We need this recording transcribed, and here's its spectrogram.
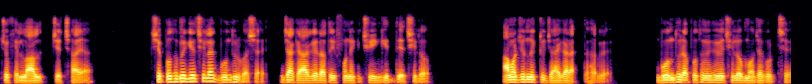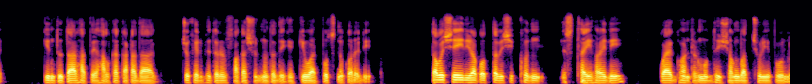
চোখে লালচে ছায়া। সে প্রথমে গিয়েছিল এক বন্ধুর বাসায়, যাকে আগের রাতেই ফোনে কিছু ইঙ্গিত দিয়েছিল। আমার জন্য একটু জায়গা রাখতে হবে। বন্ধুরা প্রথমে ভেবেছিল মজা করছে, কিন্তু তার হাতে হালকা কাটা দাগ, চোখের ভেতরের ফাঁকা শূন্যতা দেখে কেউ আর প্রশ্ন করেনি। তবে সেই নিরাপত্তা বেশিক্ষণ স্থায়ী হয়নি। কয়েক ঘণ্টার মধ্যেই সংবাদ ছড়িয়ে পড়ল,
